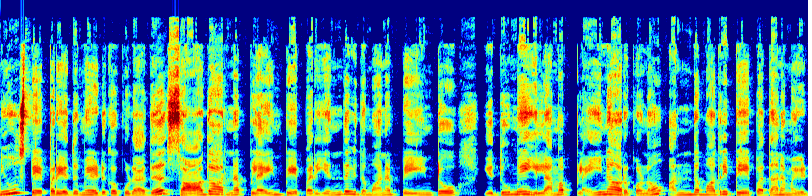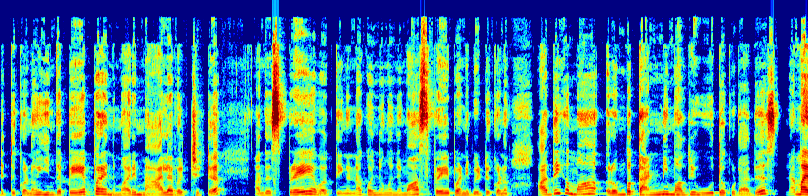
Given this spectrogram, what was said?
நியூஸ் பேப்பர் எதுவுமே எடுக்கக்கூடாது. சாதாரண பிளெயின் பேப்பர் எந்த விதமான பெயிண்ட்டோ எதுவுமே இல்லாமல் பிளெயினாக இருக்கணும். அந்த மாதிரி பேப்பர் தான் நம்ம எடுத்துக்கணும். இந்த பேப்பரை இந்த மாதிரி மேலே வச்சுட்டு அந்த ஸ்ப்ரேயை பார்த்திங்கன்னா கொஞ்சம் கொஞ்சமாக ஸ்ப்ரே பண்ணி விட்டுக்கணும். அதிகமாக ரொம்ப தண்ணி மாதிரி ஊற்றக்கூடாது நம்ம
